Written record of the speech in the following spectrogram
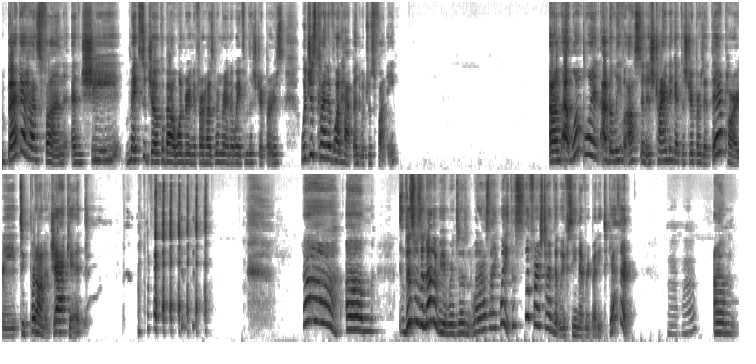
Becca has fun and she makes a joke about wondering if her husband ran away from the strippers, which is kind of what happened, which was funny. Um, at one point, I believe Austin is trying to get the strippers at their party to put on a jacket. ah, um, this was another weird where I was like, wait, this is the first time that we've seen everybody together. hmm Um,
